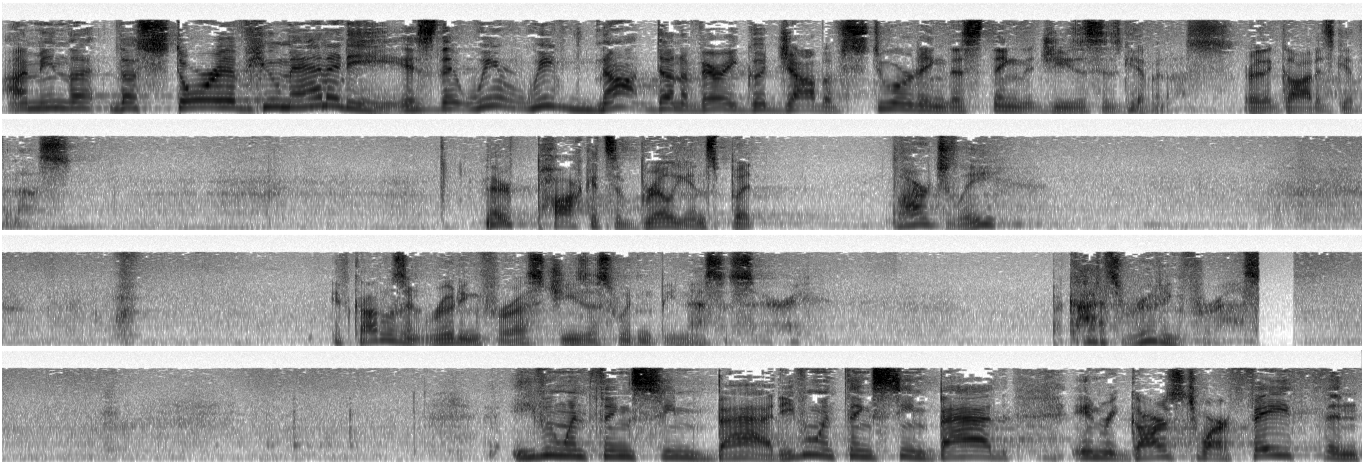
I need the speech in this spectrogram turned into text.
I mean, the, the story of humanity is that we, we've not done a very good job of stewarding this thing that Jesus has given us, or that God has given us. There are pockets of brilliance, but largely, if God wasn't rooting for us, Jesus wouldn't be necessary. But God is rooting for us. Even when things seem bad, even when things seem bad in regards to our faith and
